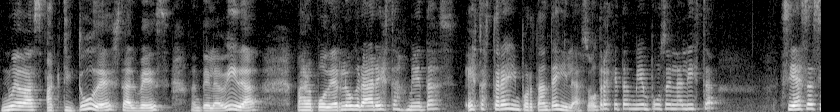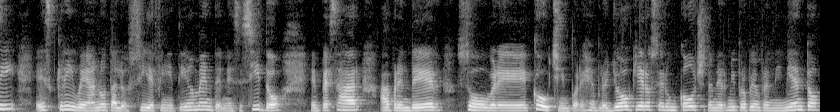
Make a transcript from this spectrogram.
nuevas actitudes tal vez ante la vida para poder lograr estas metas, estas tres importantes y las otras que también puse en la lista? Si es así, escribe, anótalo. Si definitivamente necesito empezar a aprender sobre coaching, por ejemplo, yo quiero ser un coach, tener mi propio emprendimiento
